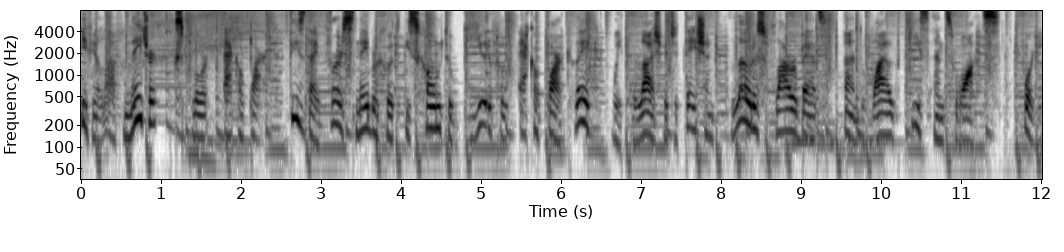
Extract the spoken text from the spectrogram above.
If you love nature, explore Echo Park. This diverse neighborhood is home to beautiful Echo Park Lake with lush vegetation, lotus flower beds and wild geese and swans. For the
